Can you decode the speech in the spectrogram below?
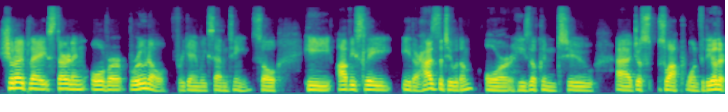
should I play Sterling over Bruno for game week 17? So he obviously either has the two of them or he's looking to uh, just swap one for the other.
